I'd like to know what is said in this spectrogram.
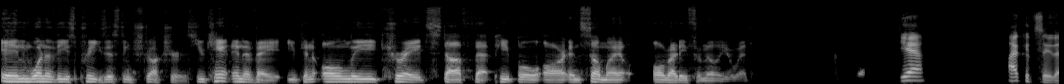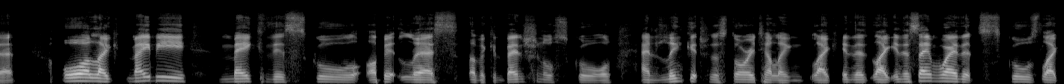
in one of these pre-existing structures. You can't innovate. You can only create stuff that people are in some way already familiar with. Yeah, I could see that. Or like maybe make this school a bit less of a conventional school and link it to the storytelling like in the like in the same way that schools like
